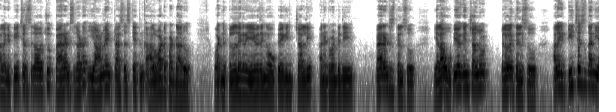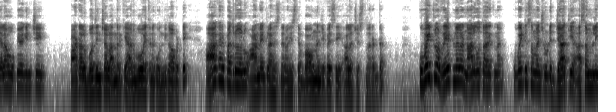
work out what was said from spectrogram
అలాగే టీచర్స్ కావచ్చు పేరెంట్స్ కూడా ఈ ఆన్లైన్ క్లాసెస్కి అయితే అలవాటు పడ్డారు. వాటిని పిల్లల దగ్గర ఏ విధంగా ఉపయోగించాలి అనేటువంటిది పేరెంట్స్కి తెలుసు. ఎలా ఉపయోగించాలో పిల్లలకు తెలుసు. అలాగే టీచర్స్ దాన్ని ఎలా ఉపయోగించి పాఠాలు బోధించాలో అందరికీ అనుభవం అయితే ఉంది కాబట్టి ఆఖరి పది రోజులు ఆన్లైన్ క్లాసెస్ నిర్వహిస్తే బాగుందని చెప్పేసి ఆలోచిస్తున్నారంట. కువైట్లో రేపు నెల నాలుగో తారీఖున కువైట్కి సంబంధించిన జాతీయ అసెంబ్లీ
